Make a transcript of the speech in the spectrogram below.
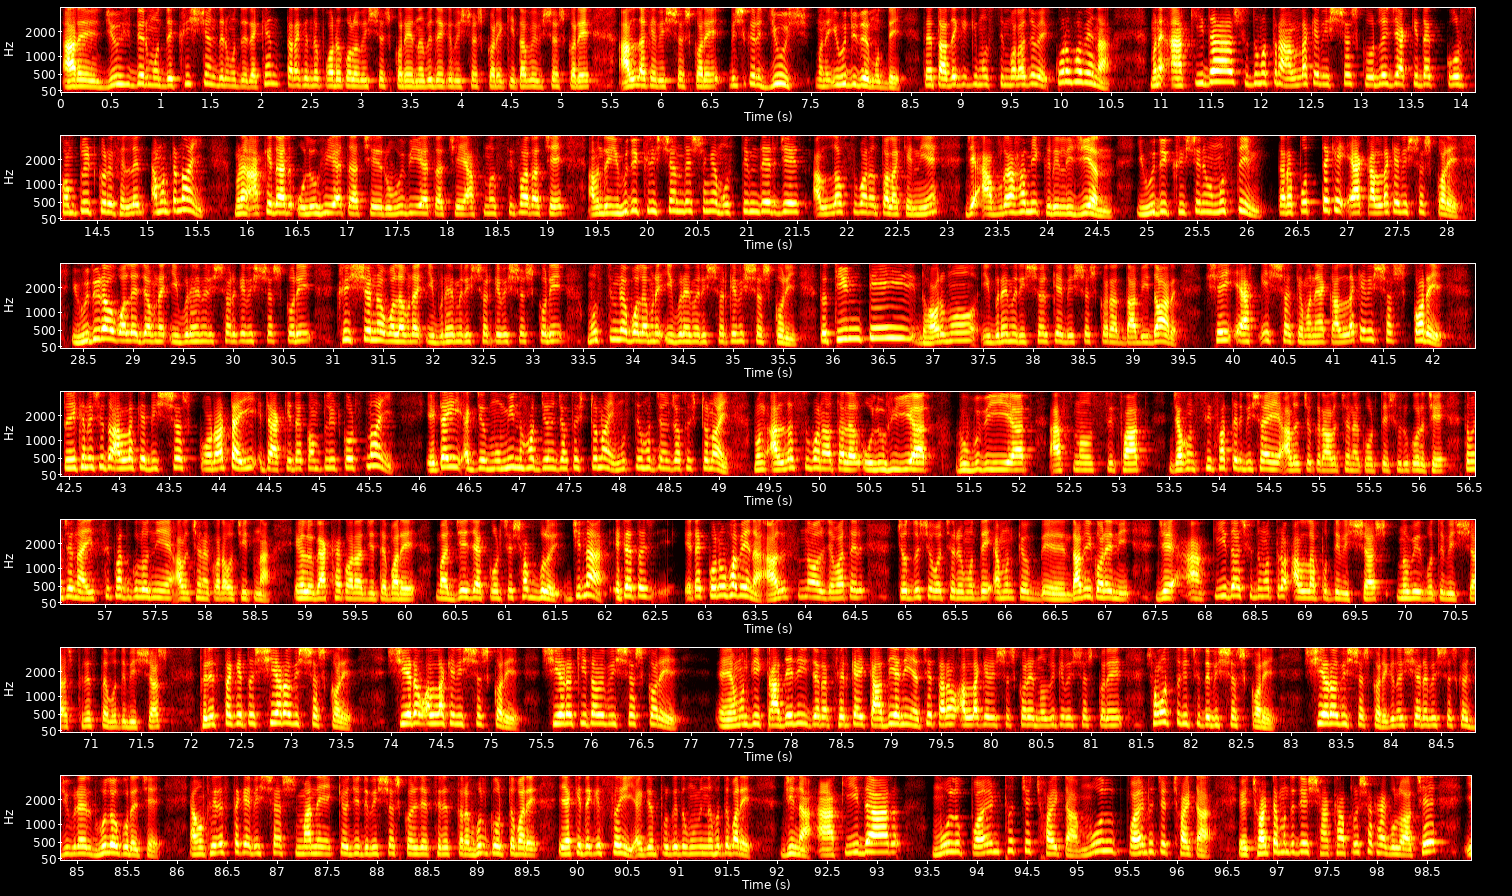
আর জিউসদের মধ্যে, খ্রিস্টানদের মধ্যে দেখেন, তারা কিন্তু পরকল বিশ্বাস করে, নবীদেরকে বিশ্বাস করে, কিতাবে বিশ্বাস করে, আল্লাহকে বিশ্বাস করে, বিশেষ করে জিউস মানে ইহুদিদের মধ্যে। তাই তাদেরকে কি মুসলিম বলা যাবে? কোনোভাবে না। মানে আকিদা শুধুমাত্র আল্লাহকে বিশ্বাস করলে যে আকিদা কোর্স কমপ্লিট করে ফেললেন, এমনটা নয়। মানে আকিদার উলুহিয়াত আছে, রুবিবিয়াত আছে, আসমা সিফাত আছে। আমাদের ইহুদি খ্রিস্টানদের সঙ্গে মুসলিমদের যে আল্লাহ সুবানতলাকে নিয়ে যে আব্রাহামিক রিলিজিয়ান, ইহুদি খ্রিস্টান এবং মুসলিম, তারা প্রত্যেকে এক আল্লাহকে বিশ্বাস করে। ইহুদিরাও বলে যে আমরা ইব্রাহিমের ঈশ্বরকে বিশ্বাস করি, খ্রিস্টানরাও বলে আমরা ইব্রাহিমের ঈশ্বরকে বিশ্বাস করি মুসলিমরা বলে আমরা ইব্রাহিমের ঈশ্বরকে বিশ্বাস করি। তো তিনটেই ধর্ম ইব্রাহিমের ঈশ্বরকে বিশ্বাস করার দাবিদার। সেই এক ঈশ্বরকে মানে এক আল্লাহকে বিশ্বাস করে। তো এখানে শুধু আল্লাহকে বিশ্বাস করাটাই এটা আকিদা কমপ্লিট কোর্স নয়। এটাই একজন মুমিন হওয়ার জন্য যথেষ্ট নয়, মুসলিম হওয়ার জন্য যথেষ্ট নয়। এবং আল্লাহ সুবান তাল্লাহ উলুহিয়াত, রুবুবিয়াত, আসমা সিফাত যখন সিফাতের বিষয়ে আলোচকের আলোচনা করতে শুরু করেছে, তখন হচ্ছে না, এই সিফাতগুলো নিয়ে আলোচনা করা উচিত না। এগুলো ব্যাখ্যা করা যেতে পারে বা যে যা করছে সবগুলোই। জি না, এটা তো, এটা কোনোভাবে না। আলুসুন্নাল জামাতের চোদ্দোশো বছরের মধ্যে এমন কেউ দাবি করেনি যে আকিদা শুধুমাত্র আল্লাহ প্রতি বিশ্বাস, নবীর প্রতি বিশ্বাস ফেরেস্তা প্রতি বিশ্বাস। ফেরেস্তাকে তো শিয়ারও বিশ্বাস করে। শিয়ারও আল্লাহকে বিশ্বাস করে শিয়ারও কিতাবে বিশ্বাস করে। এমনকি কাদেরই, যারা ফেরকাই কাদিয়ানি আছে, তারাও আল্লাহকে বিশ্বাস করে, নবীকে বিশ্বাস করে, সমস্ত কিছুতে বিশ্বাস করে। শিয়ারও বিশ্বাস করে, কিন্তু শিয়ারা বিশ্বাস করে জিব্রাইল ভুলও করেছে। এবং ফেরেস্তাকে বিশ্বাস মানে কেউ যদি বিশ্বাস করে যে ফেরেস্তারা ভুল করতে পারে একই দেখে সহি, একজন প্রকৃত মুমিন হতে পারে। জি না, আকিদার মূল পয়েন্ট হচ্ছে ছয়টা, মূল পয়েন্ট হচ্ছে ছয়টা। এই ছয়টার মধ্যে যে শাখা প্রশাখাগুলো আছে,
